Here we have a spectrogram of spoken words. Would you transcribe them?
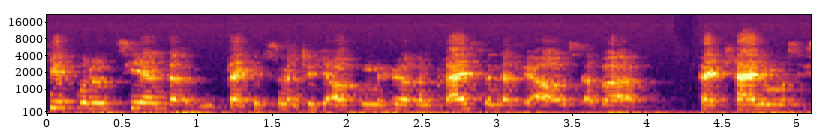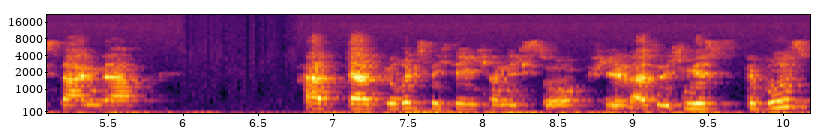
hier produzieren, da, da gibst du natürlich auch einen höheren Preis dann dafür aus, aber bei Kleidung muss ich sagen, da, hab, da berücksichtige ich noch nicht so viel. Also ich mir ist bewusst,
